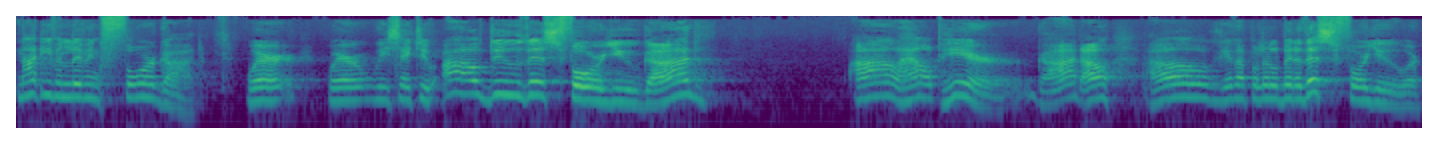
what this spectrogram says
not even living for God, where where we say to, I'll do this for you, God. I'll help here, God. I'll, I'll give up a little bit of this for you, or,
